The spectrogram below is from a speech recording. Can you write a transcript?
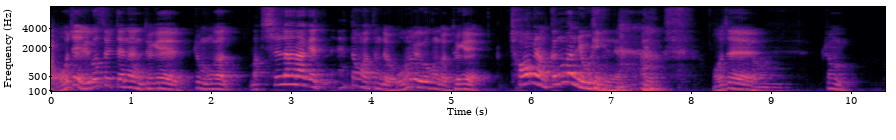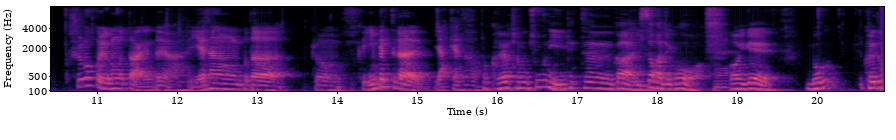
어제 읽었을 때는 되게 좀 뭔가 막 신랄하게 했던 것 같은데 오늘 읽어보니까 되게 처음이랑 끝만 욕이 있네. 어제 어. 좀술 먹고 읽은 것도 아닌데 아, 예상보다 좀 그 임팩트가 약해서 또 그래요. 저는 충분히 임팩트가 음. 있어가지고 네. 어 이게 녹 그래도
